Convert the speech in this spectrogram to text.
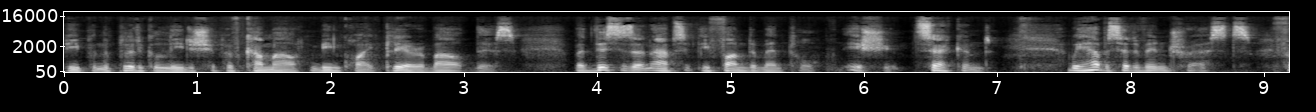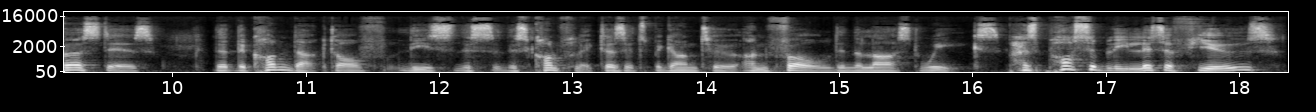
people in the political leadership have come out and been quite clear about this. But this is an absolutely fundamental issue. Second, we have a set of interests. First is that the conduct of these this this conflict as it's begun to unfold in the last weeks has possibly lit a fuse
